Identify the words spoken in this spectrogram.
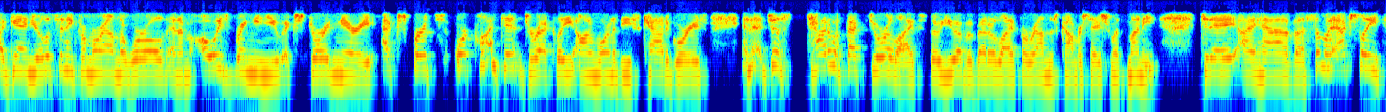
again, you're listening from around the world, and I'm always bringing you extraordinary experts or content directly on one of these categories and just how to affect your life so you have a better life around this conversation with money. Today, I have uh, someone actually,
